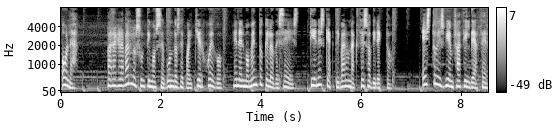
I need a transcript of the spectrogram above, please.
Hola. Para grabar los últimos segundos de cualquier juego, en el momento que lo desees, tienes que activar un acceso directo. Esto es bien fácil de hacer.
